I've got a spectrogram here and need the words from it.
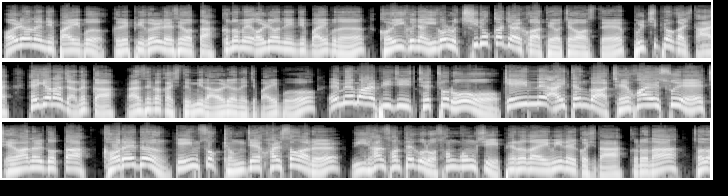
얼리언 엔진 5 그래픽을 내세웠다. 그놈의 얼리언 엔진 5는 거의 그냥 이걸로 치료까지 할 것 같아요. 제가 봤을 때 불치병까지 다 해결하지 않을까라는 생각까지 듭니다. 얼리언 엔진 5. MMORPG 최초로 게임 내 아이템과 재화의 수에 제한을 뒀다. 거래 등 게임 속 경제 활성화를 위한 선택으로 성공 시 패러다임이 될 것이다. 그러나 저는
